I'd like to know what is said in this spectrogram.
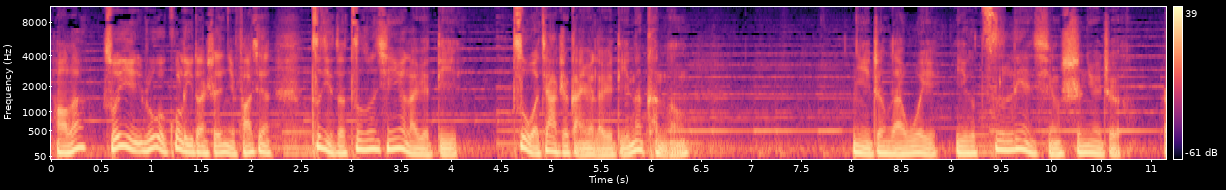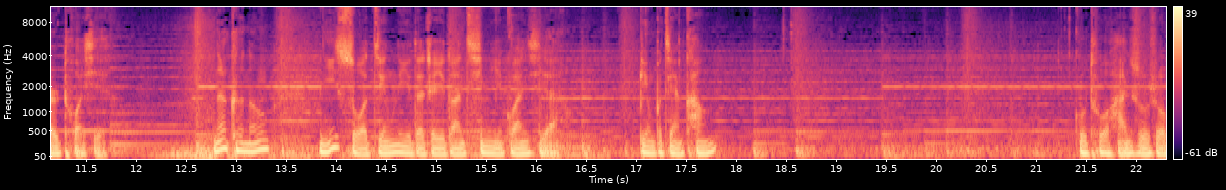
好了，所以如果过了一段时间，你发现自己的自尊心越来越低，自我价值感越来越低，那可能你正在为一个自恋型施虐者而妥协。那可能你所经历的这一段亲密关系啊，并不健康。古兔韩叔说：“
